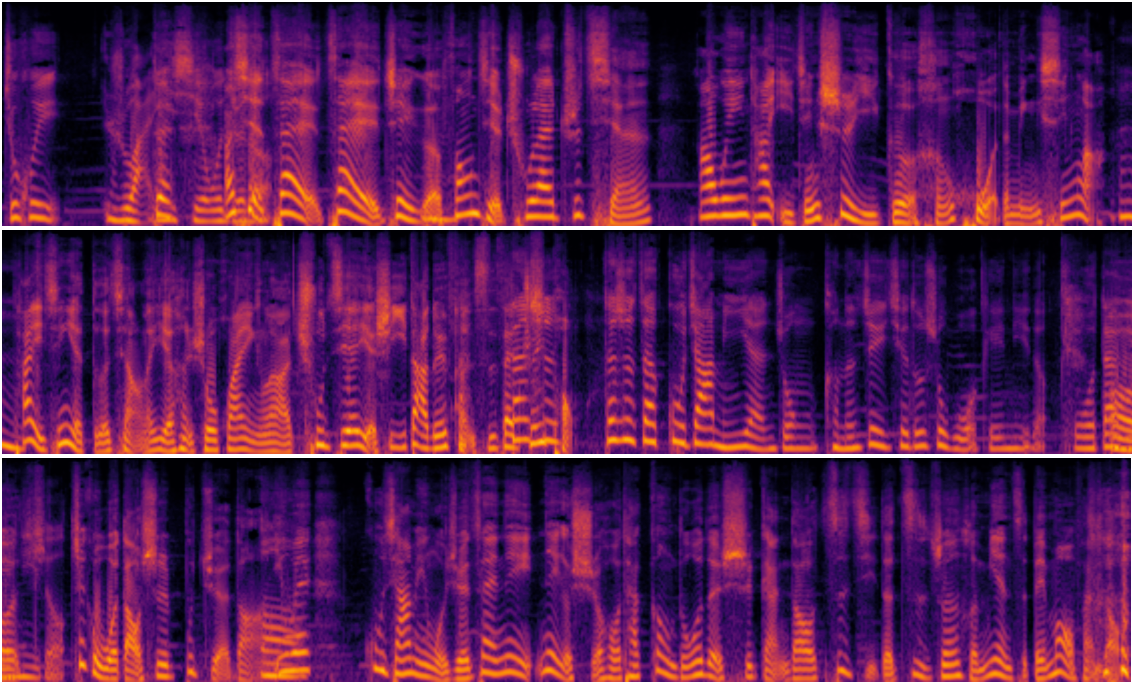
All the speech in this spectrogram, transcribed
就会软一些。我觉得，而且在在这个嗯芳姐出来之前，阿威他已经是一个很火的明星了，嗯，他已经也得奖了，也很受欢迎了，出街也是一大堆粉丝在追捧。但是在顾佳明眼中，可能这一切都是我给你的，我带哦给你的。这个我倒是不觉得，哦因为顾佳明，我觉得在那那个时候，他更多的是感到自己的自尊和面子被冒犯到了，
